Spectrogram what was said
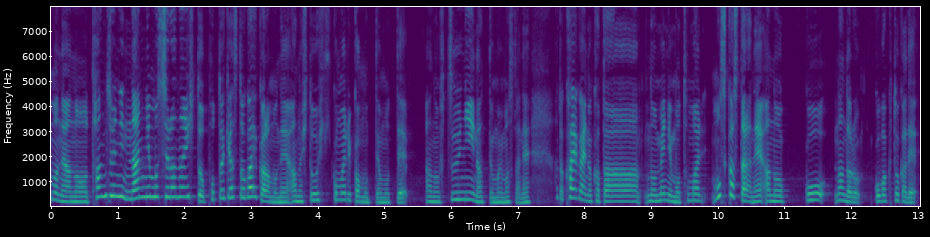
もうねあの単純に何にも知らない人ポッドキャスト外からもねあの人を引き込めるかもって思ってあの普通にいいなって思いましたね。あと海外の方の目にも留まりもしかしたらねあの語なんだろう誤爆とかで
